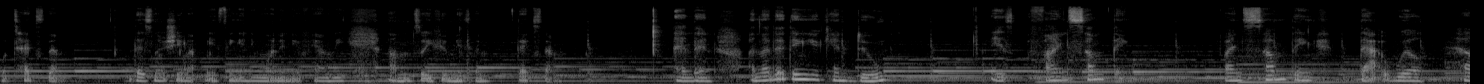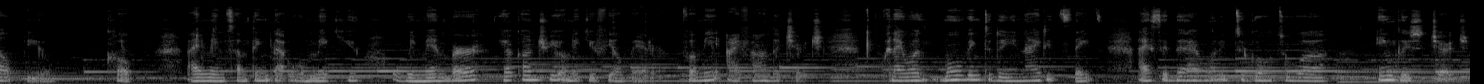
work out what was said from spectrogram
or text them there's no shame at missing anyone in your family. Um, so if you miss them text them. And then another thing you can do is find something. Find something that will help you cope I mean something that will make you remember your country or make you feel better. For me, I found the church. When I was moving to the United States, I said that I wanted to go to a English church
